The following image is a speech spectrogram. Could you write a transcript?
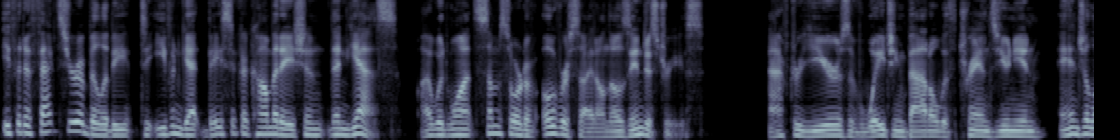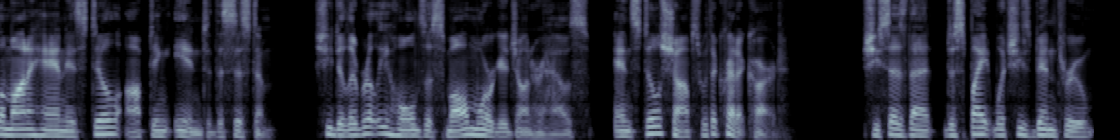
If it affects your ability to even get basic accommodation, then yes, I would want some sort of oversight on those industries. After years of waging battle with TransUnion, Angela Monahan is still opting into the system. She deliberately holds a small mortgage on her house and still shops with a credit card. She says that, despite what she's been through,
